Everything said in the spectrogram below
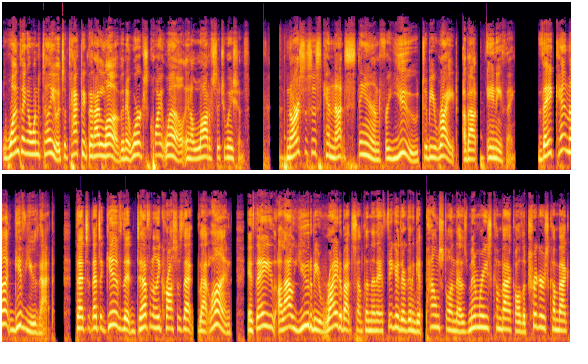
one thing I want to tell you, it's a tactic that I love and it works quite well in a lot of situations. Narcissists cannot stand for you to be right about anything. They cannot give you that. That's that's a give that definitely crosses that that line. If they allow you to be right about something, then they figure they're going to get pounced on. Those memories come back, all the triggers come back.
